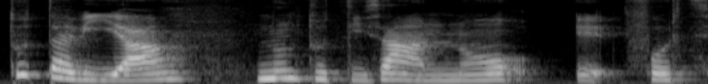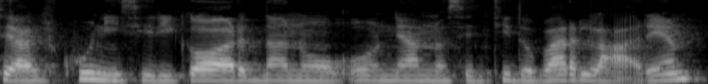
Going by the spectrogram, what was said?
Tuttavia, non tutti sanno e forse alcuni si ricordano o ne hanno sentito parlare,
